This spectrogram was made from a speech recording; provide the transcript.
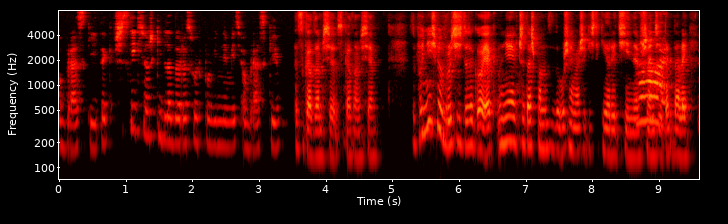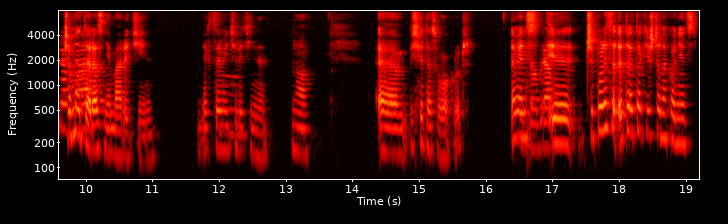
obrazki. Tak, wszystkie książki dla dorosłych powinny mieć obrazki. Zgadzam się, zgadzam się. To powinniśmy wrócić do tego, jak, no nie, jak czytasz Pana Tadeusza i masz jakieś takie ryciny no, wszędzie i tak dalej. Prawda? Czemu teraz nie ma rycin? Ja chcę mieć no. ryciny. No. E, świetne słowo klucz. No więc, y, czy poleca, tak, tak jeszcze na koniec,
